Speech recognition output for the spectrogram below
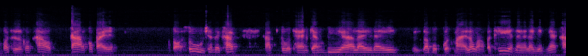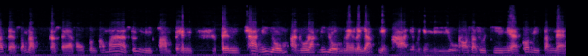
เพราะเธอก็เข้าก้าวเข้าไป ต่อสู้ใช่ไหมครับ กับตัวแทนแกมเบียอะไรในระบบกฎหมายระหว่างประเทศในอะไรอย่างเงี้ยครับ แต่สำหรับกระแสของคนพม่าซึ่งมีความเป็นเป็นชาตินิยม อนุรักษ์นิยมในระยะเปลี่ยนผ่านเนี่ยมันยังมีอยู่องซานซูจีเนี่ยก็มีตำแหน่ง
